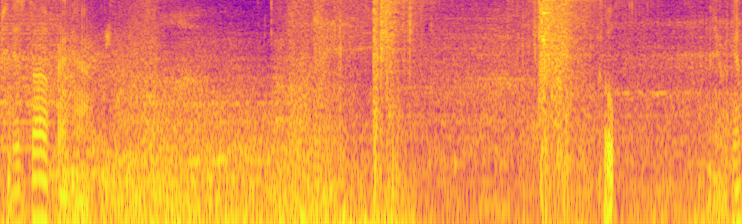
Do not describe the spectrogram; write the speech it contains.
pissed off right now. Oh, there we go.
